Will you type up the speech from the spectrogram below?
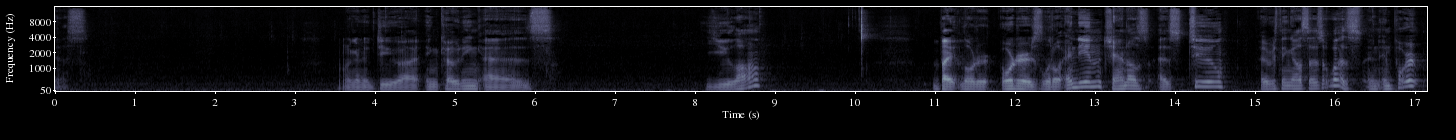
yes. We're going to do uh, encoding as ULAW. Byte order, order is little endian, channels as 2, everything else as it was. And import.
